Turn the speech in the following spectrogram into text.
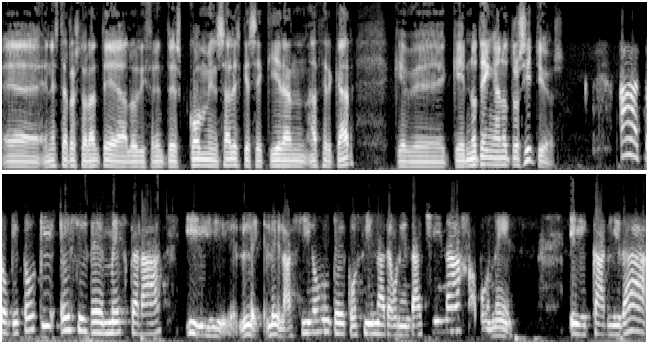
eh, en este restaurante a los diferentes comensales que se quieran acercar que, eh, que no tengan otros sitios? Ah, Toki Toki es de mezcla y le- relación de cocina de oriental china japonés. Y calidad,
